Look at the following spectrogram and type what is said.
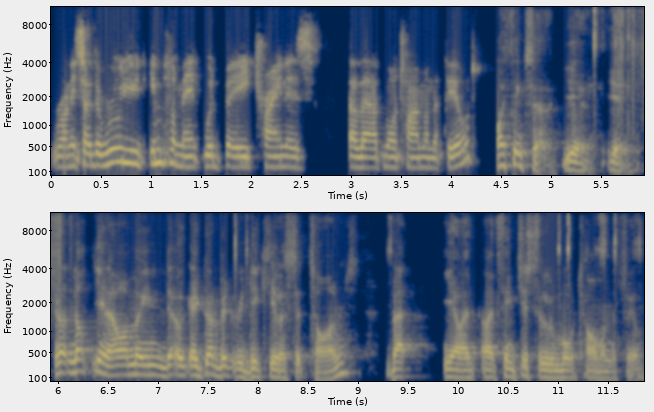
Ronnie. So the rule you'd implement would be trainers allowed more time on the field. I think so. Yeah, yeah. Not, not you know. I mean, it got a bit ridiculous at times, but you know, I, I think just a little more time on the field.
